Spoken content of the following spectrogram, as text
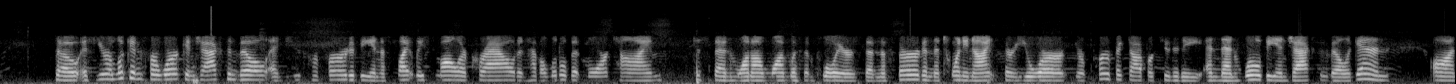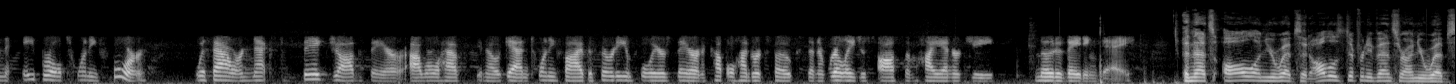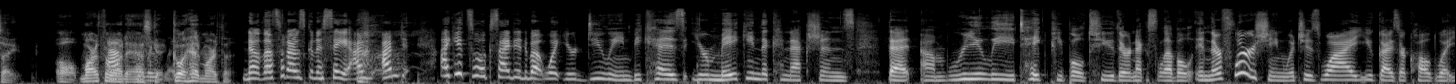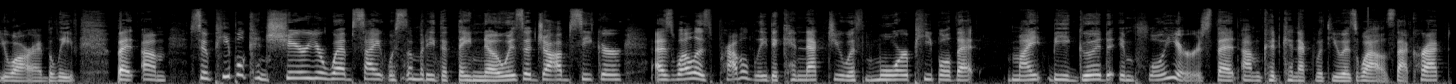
So if you're looking for work in Jacksonville and you prefer to be in a slightly smaller crowd and have a little bit more time to spend one-on-one with employers, then the 3rd and the 29th are your, your perfect opportunity. And then we'll be in Jacksonville again on April 24th with our next big job fair. Uh, we'll have, you know, again, 25 to 30 employers there and a couple hundred folks and a really just awesome, high energy, motivating day. And that's all on your website. All those different events are on your website. Oh, Martha wanted to ask it. Go ahead, Martha. No, that's what I was going to say. I, I'm, I get so excited about what you're doing because you're making the connections that um, really take people to their next level in their flourishing, which is why you guys are called what you are, I believe. But um, so people can share your website with somebody that they know is a job seeker, as well as probably to connect you with more people that might be good employers that um, could connect with you as well. Is that correct?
